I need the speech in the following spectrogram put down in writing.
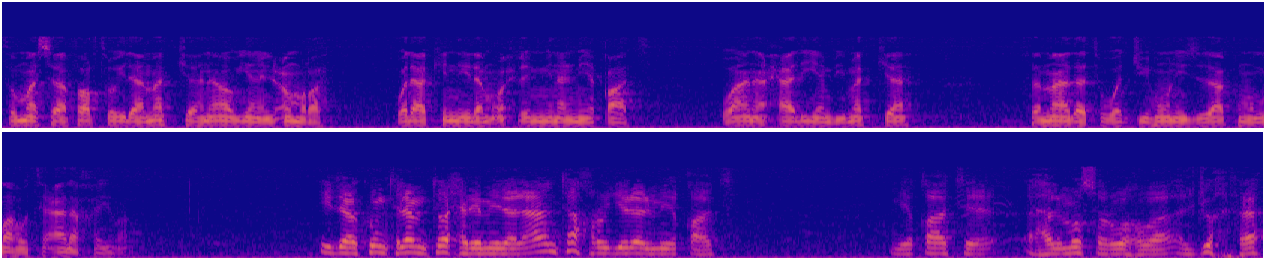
ثم سافرت إلى مكة ناويا العمرة ولكني لم أحرم من الميقات. وأنا حاليا بمكة فماذا توجهوني؟ جزاكم الله تعالى خيرا. إذا كنت لم تحرم إلى الآن تخرج إلى الميقات. ميقات أهل مصر وهو الجحفة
